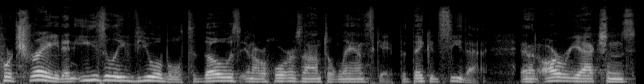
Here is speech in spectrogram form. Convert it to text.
portrayed and easily viewable to those in our horizontal landscape, that they could see that, and that our reactions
